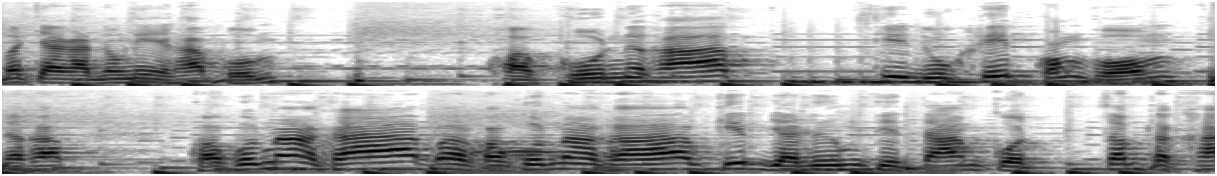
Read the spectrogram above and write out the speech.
มาเจอกันตรงนี้ครับ ผมขอบคุณนะครับ ที่ดูคลิปของผมนะครับ ขอบคุณมากครับ ขอบคุณมากครับ คลิปอย่าลืมติดตามกดซับสไคร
